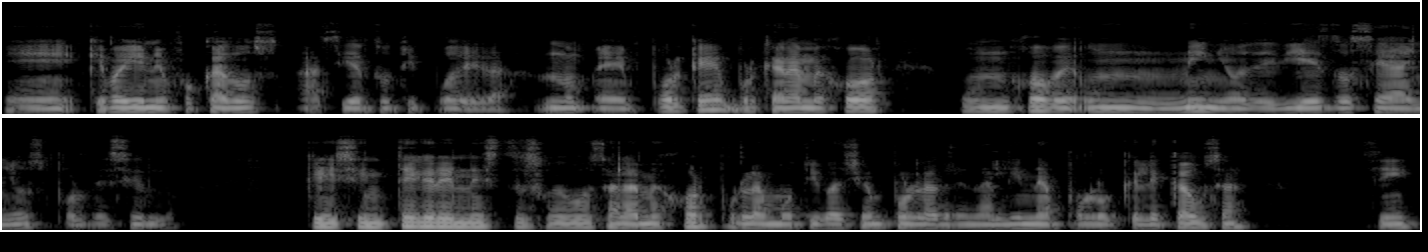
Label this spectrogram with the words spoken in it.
eh, que vayan enfocados a cierto tipo de edad. No, eh, ¿Por qué? Porque a lo mejor un joven, un niño de 10, 12 años, por decirlo, que se integre en estos juegos a lo mejor por la motivación, por la adrenalina, por lo que le causa, ¿sí?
